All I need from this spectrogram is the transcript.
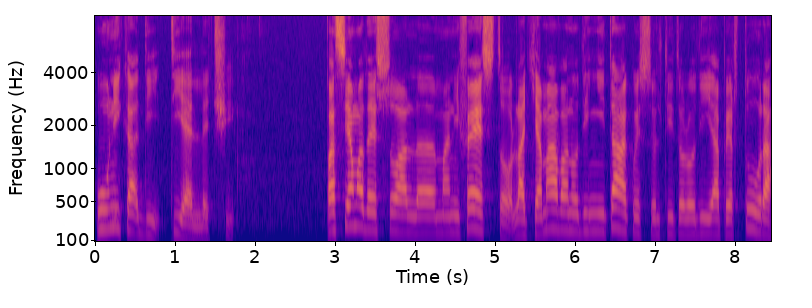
unica di TLC. Passiamo adesso al manifesto, la chiamavano dignità, questo è il titolo di apertura.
